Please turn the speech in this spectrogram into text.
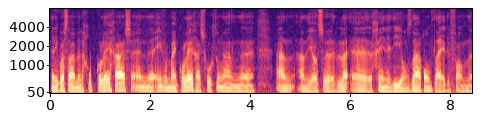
En ik was daar met een groep collega's en eh, een van mijn collega's vroeg toen aan, eh, aan, aan de Joodse, eh, degene die ons daar rondleidde van, eh,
